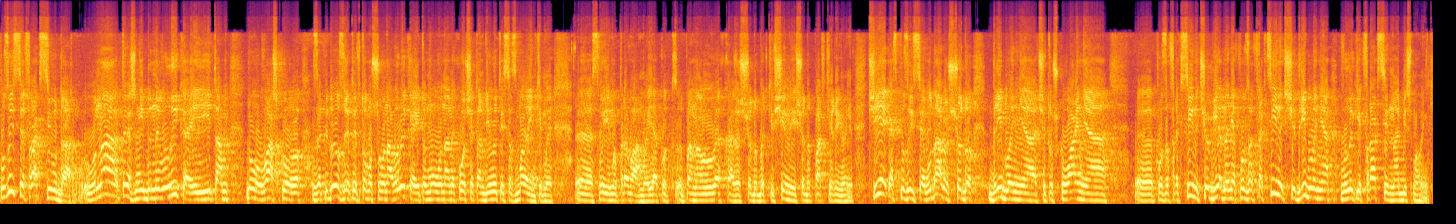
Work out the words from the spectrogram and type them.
позиція фракції Удар. Вона теж ніби невелика, і її там ну, важко запідозрити в тому, що вона велика, і тому вона не хоче там ділитися з маленькими е, своїми правами, як от пан Олег каже щодо батьківщини і щодо партії регіонів. Чи є якась позиція в удару щодо дріблення чи тушкування е, позафракційних, чи об'єднання позафракційних, чи дріблення великих фракцій на більш маленькі?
